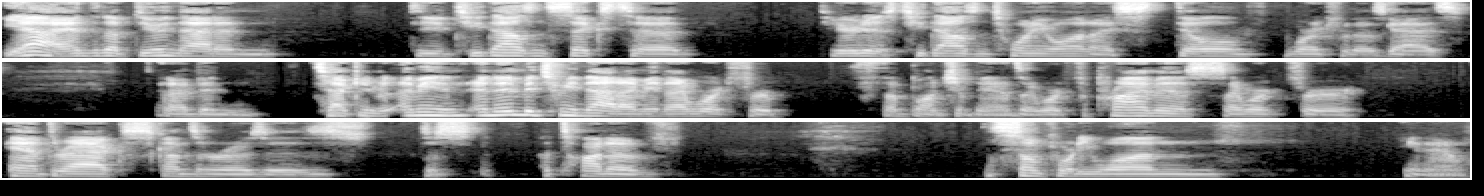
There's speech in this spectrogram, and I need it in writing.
yeah, I ended up doing that, and dude, 2006 to here it is, 2021. I still work for those guys, and I've been teching. I mean, and in between that, I mean, I worked for a bunch of bands. I worked for Primus. I worked for Anthrax, Guns N' Roses, just a ton of Sum 41. You know,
